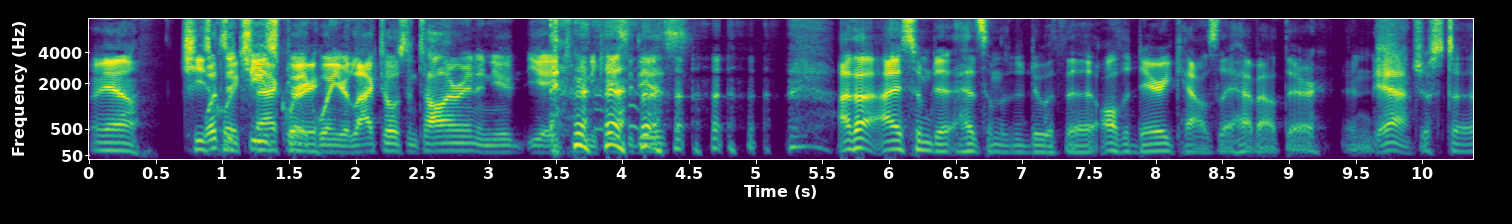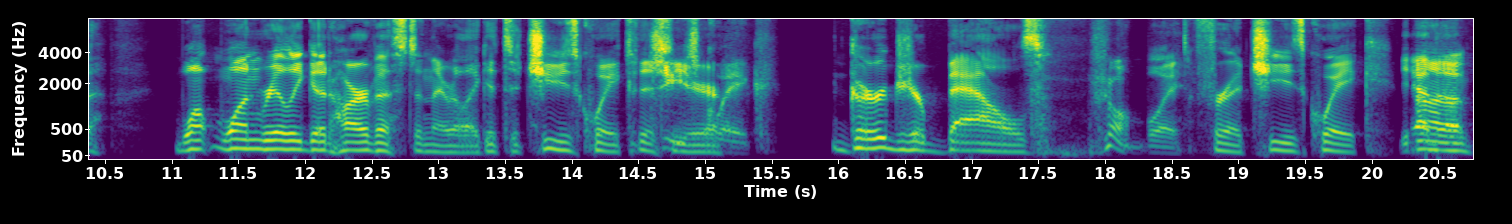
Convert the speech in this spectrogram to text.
Yeah. Cheese What's a cheesequake when you're lactose intolerant and you, you ate too many quesadillas? I thought I assumed it had something to do with the all the dairy cows they have out there, and Yeah. just uh, one one really good harvest, and they were like, "It's a cheesequake this year. cheesequake. Gird your bowels Oh boy. for a cheesequake." Yeah, the- Um,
